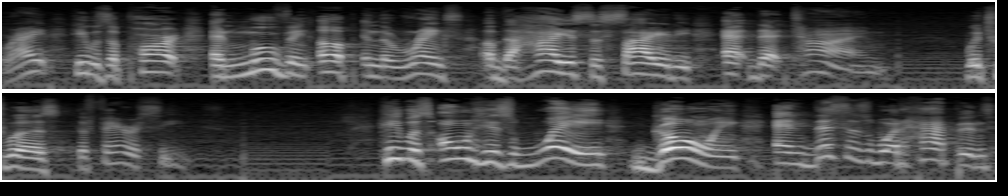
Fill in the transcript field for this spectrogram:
right? He was a part and moving up in the ranks of the highest society at that time, which was the Pharisees. He was on his way going, and this is what happens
